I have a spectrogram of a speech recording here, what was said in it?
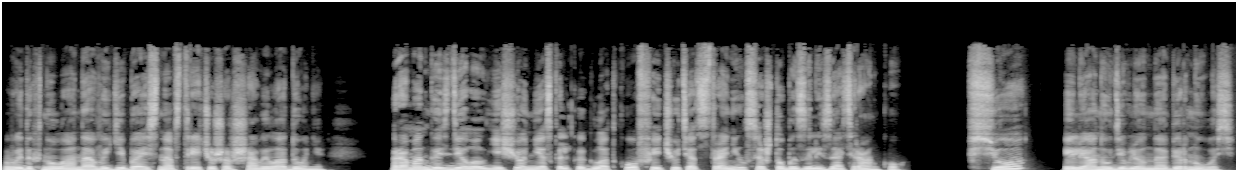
выдохнула она, выгибаясь навстречу шершавой ладони. Романго сделал еще несколько глотков и чуть отстранился, чтобы залезать ранку. «Все?» — Ильяна удивленно обернулась.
